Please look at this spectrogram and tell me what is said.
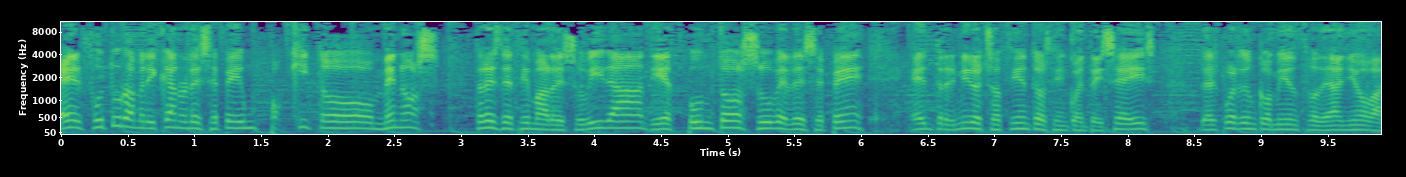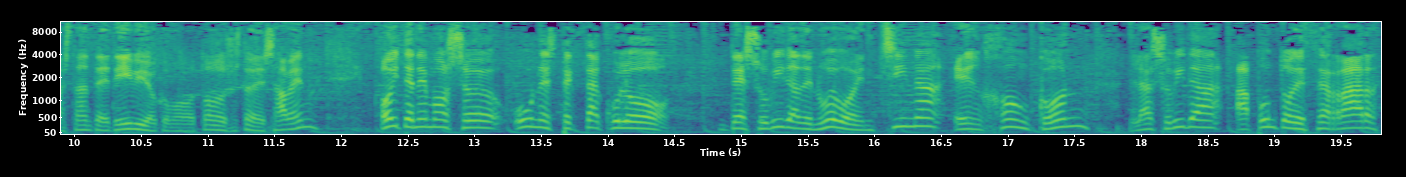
El futuro americano, el SP, un poquito menos, tres décimas de subida, 10 puntos, sube el SP en 3.856, después de un comienzo de año bastante tibio, como todos ustedes saben. Hoy tenemos eh, un espectáculo de subida de nuevo en China, en Hong Kong. La subida a punto de cerrar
